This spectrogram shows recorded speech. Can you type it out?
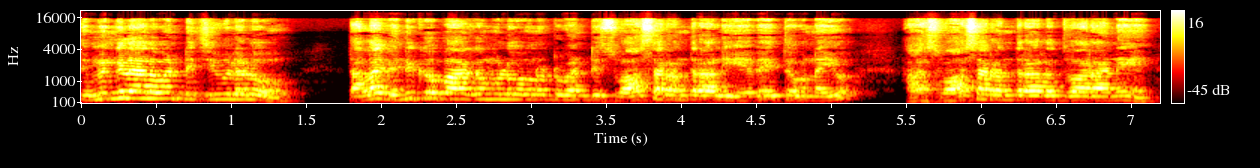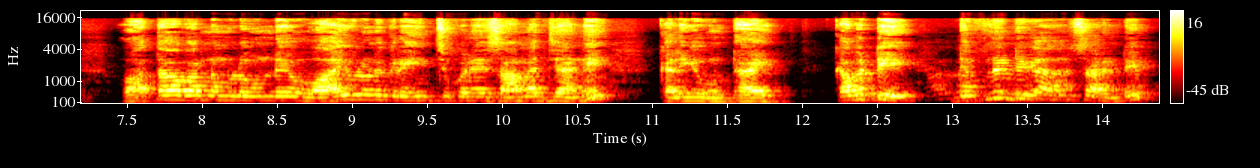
తిమింగలాల వంటి జీవులలో తల వెనుక భాగంలో ఉన్నటువంటి శ్వాస రంధ్రాలు ఏవైతే ఉన్నాయో ఆ శ్వాస రంధ్రాల ద్వారానే వాతావరణంలో ఉండే వాయువులను గ్రహించుకునే సామర్థ్యాన్ని కలిగి ఉంటాయి. కాబట్టి డెఫినెట్గా సారంటే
